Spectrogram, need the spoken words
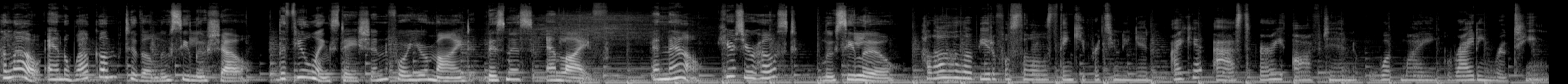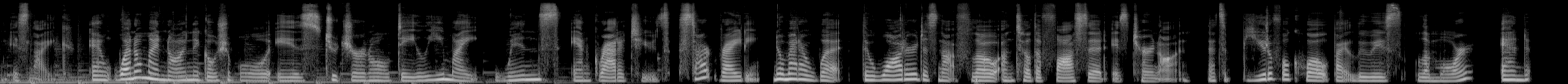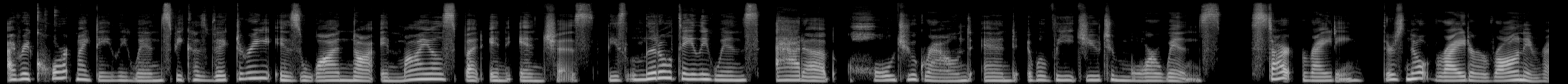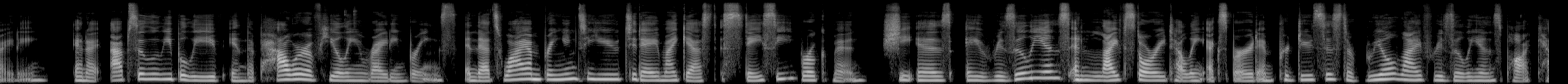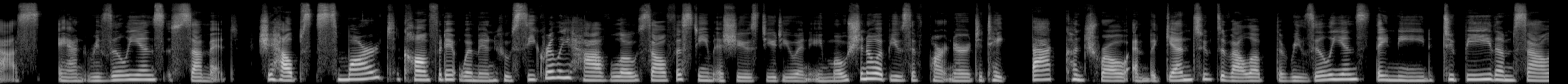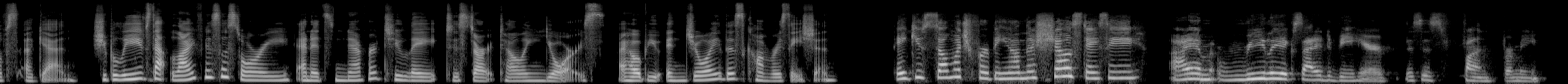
Hello, and welcome to the Lucy Liu Show, the fueling station for your mind, business, and life. And now, here's your host, Lucy Liu. Hello, hello, beautiful souls. Thank you for tuning in. I get asked very often what my writing routine is like. And one of my non negotiable is to journal daily my wins and gratitudes. Start writing, no matter what. The water does not flow until the faucet is turned on. That's a beautiful quote by Louis L'Amour. And I record my daily wins because victory is won not in miles but in inches. These little daily wins add up, hold you ground, and it will lead you to more wins. Start writing. There's no right or wrong in writing. And I absolutely believe in the power of healing writing brings. And that's why I'm bringing to you today my guest, Stacy Brookman. She is a resilience and life storytelling expert and produces the Real Life Resilience podcast and Resilience Summit. She helps smart, confident women who secretly have low self esteem issues due to an emotional abusive partner to take back control and begin to develop the resilience they need to be themselves again. She believes that life is a story and it's never too late to start telling yours. I hope you enjoy this conversation. Thank you so much for being on the show, Stacy. I am really excited to be here. This is fun for me.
